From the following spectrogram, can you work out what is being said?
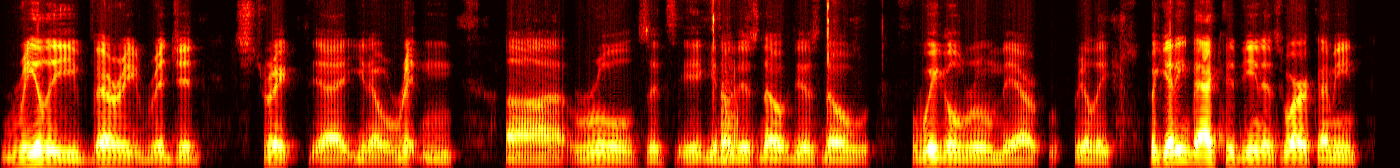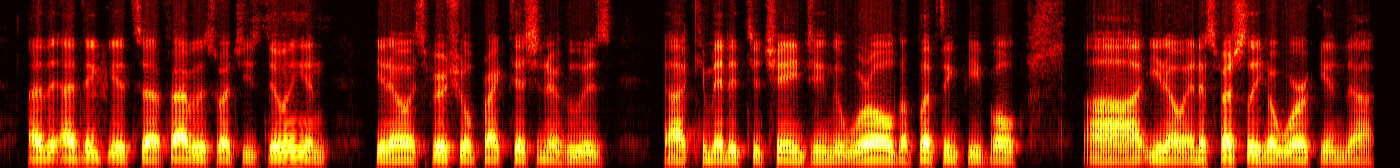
really very rigid, strict, uh, you know, written uh, rules. It's you know, there's no there's no wiggle room there really. But getting back to Dena's work, I mean, I, th- I think it's uh, fabulous what she's doing, and you know, a spiritual practitioner who is uh, committed to changing the world, uplifting people, uh, you know, and especially her work in uh,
